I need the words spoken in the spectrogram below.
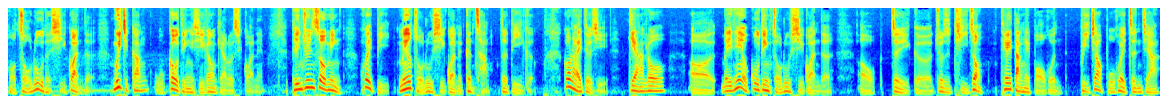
哦，走路的习惯的，每一天有固定的时间走路习惯呢，平均寿命会比没有走路习惯的更长。这第一个。过来就是走路，呃，每天有固定走路习惯的哦，这个就是体重。黑档的部分比较不会增加，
